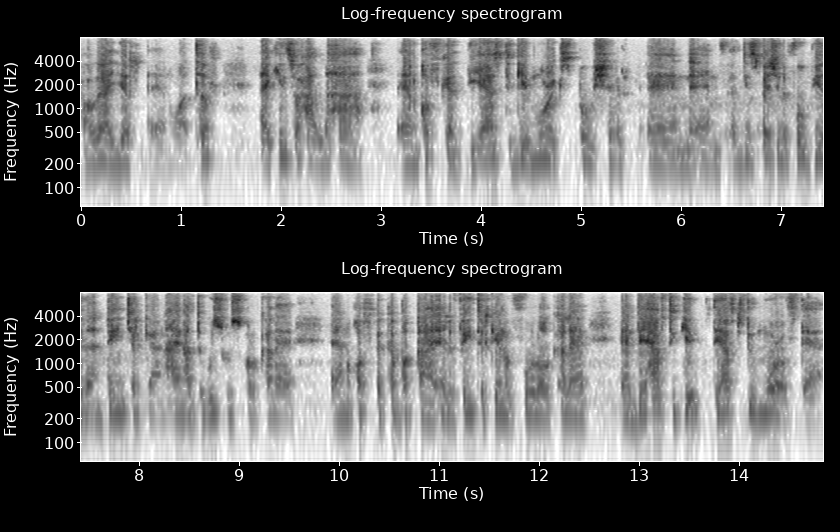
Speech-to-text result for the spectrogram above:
xoogaa yar waa tough. Lakinse waxaa la dhahaa qofka he has to get more exposure and dangerka aan ahayn hadda wiswiska oo kale qofka ka baqa elevatorka inuu fuulo oo kale they have to get they have to do more of that.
